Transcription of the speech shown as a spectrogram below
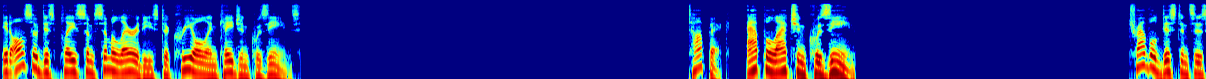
It also displays some similarities to Creole and Cajun cuisines. Appalachian cuisine Travel distances,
